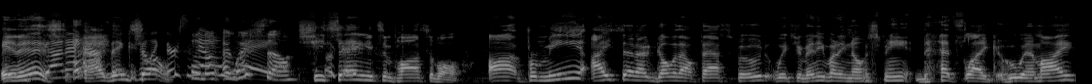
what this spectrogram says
It is. Gonna I think so. Like, There's no I, I way. wish so. She's saying it's impossible. Uh, for me, I said I'd go without fast food, which, if anybody knows me, that's like, who am I?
